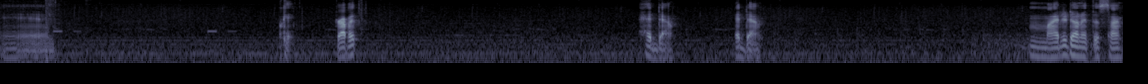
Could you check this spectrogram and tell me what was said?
And... Okay. Drop it. Head down. Head down. Might have done it this time.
